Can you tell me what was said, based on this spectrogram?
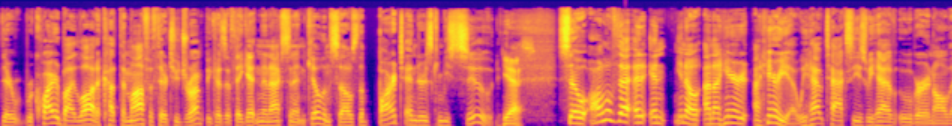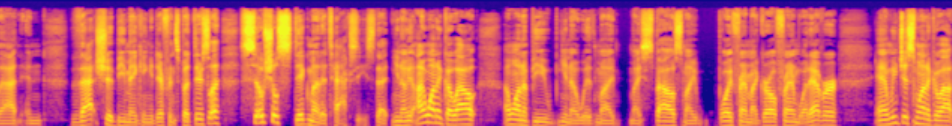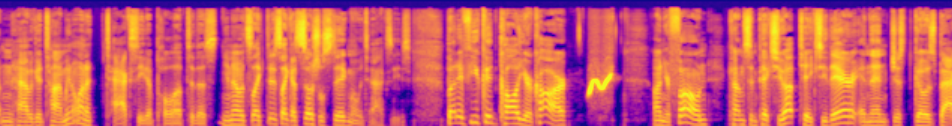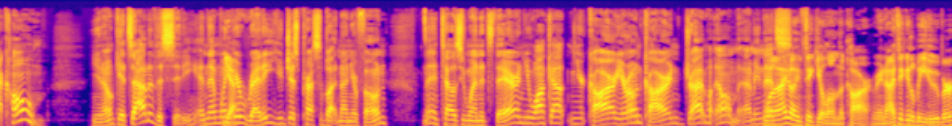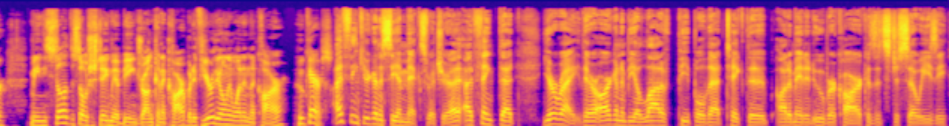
they're required by law to cut them off if they're too drunk because if they get in an accident and kill themselves, the bartenders can be sued. yes. So all of that, and, and you know, and I hear, I hear you. We have taxis, we have Uber and all that, and that should be making a difference. But there's a social stigma to taxis that, you know, I want to go out. I want to be, you know, with my, my spouse, my boyfriend, my girlfriend, whatever. And we just want to go out and have a good time. We don't want a taxi to pull up to this. You know, it's like, there's like a social stigma with taxis. But if you could call your car, on your phone, comes and picks you up, takes you there, and then just goes back home. You know, gets out of the city. And then when Yeah. you're ready, you just press a button on your phone. Then it tells you when it's there, and you walk out in your car, your own car, and drive home. I mean, that's, Well, I don't even think you'll own the car. I mean, I think it'll be Uber. I mean, you still have the social stigma of being drunk in a car, but if you're the only one in the car, who cares? I think you're going to see a mix, Richard. I, I think that you're right. There are going to be a lot of people that take the automated Uber car because it's just so easy.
